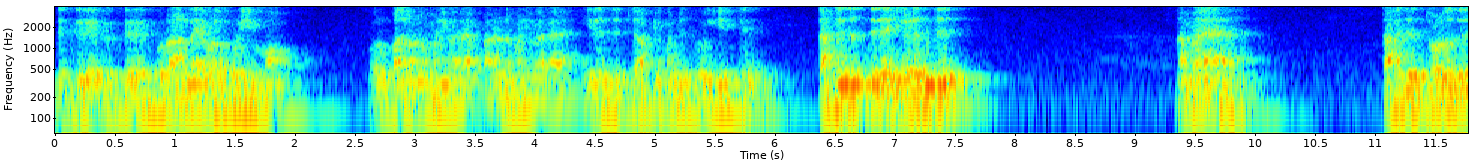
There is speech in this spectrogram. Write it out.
திக்கிரு ஃபிக்கிரு குரானில் எவ்வளோ முடியுமோ ஒரு பதினொன்று மணி வரை பன்னெண்டு மணி வரை இருந்துட்டு அப்படி கொஞ்சம் தூங்கிட்டு தகுஜத்தில் எழுந்து நம்ம தகஜத் தொழுது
